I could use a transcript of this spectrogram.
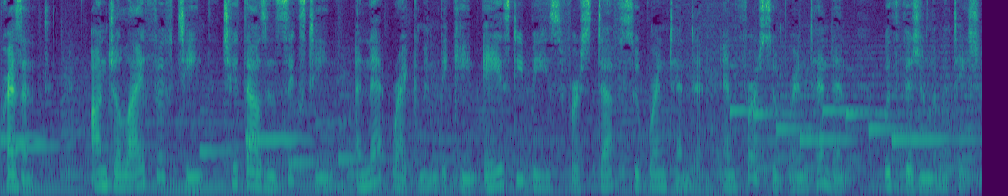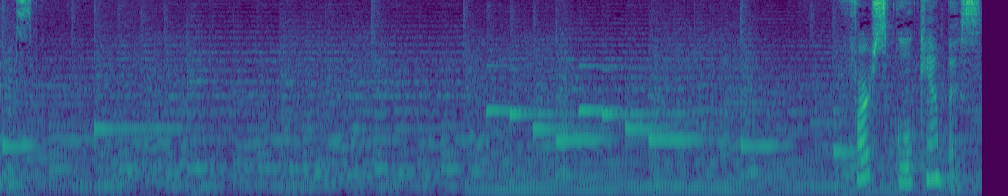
Present. On July 15, 2016, Annette Reichman became ASDB's first deaf superintendent and first superintendent with vision limitations. First school campus.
